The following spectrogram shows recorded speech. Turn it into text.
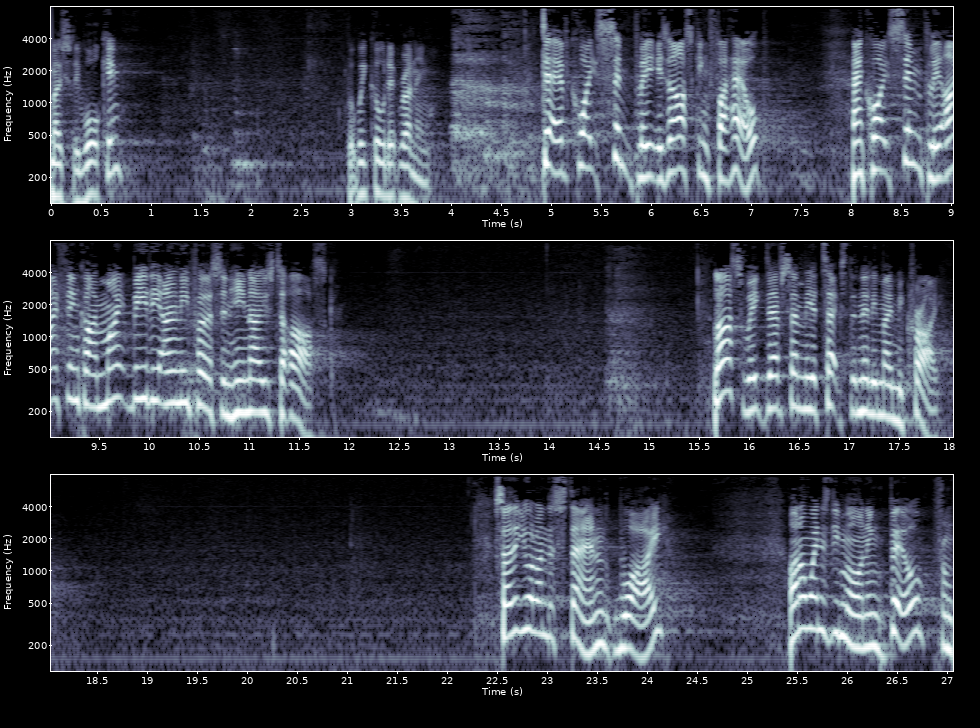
Mostly walking, but we called it running. Dev, quite simply, is asking for help and quite simply, I think I might be the only person he knows to ask. Last week, Dev sent me a text that nearly made me cry. So that you'll understand why, on a Wednesday morning, Bill from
